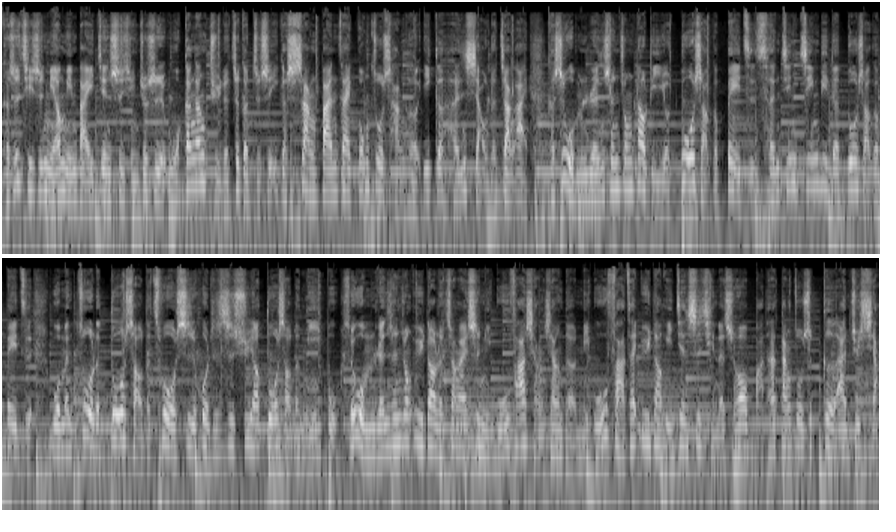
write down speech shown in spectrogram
可是其实你要明白一。件事情就是我刚刚举的这个，只是一个上班在工作场合一个很小的障碍。可是我们人生中到底有多少个辈子，曾经经历了多少个辈子，我们做了多少的错事，或者是需要多少的弥补？所以，我们人生中遇到的障碍是你无法想象的。你无法在遇到一件事情的时候，把它当做是个案去想。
